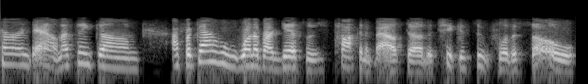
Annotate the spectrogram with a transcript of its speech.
turned down. I think um I forgot who one of our guests was talking about uh, the chicken soup for the soul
